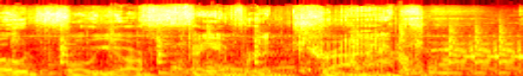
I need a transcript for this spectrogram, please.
Vote for your favorite track.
